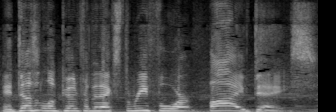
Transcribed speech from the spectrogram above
It doesn't look good for the next three, four, five days.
